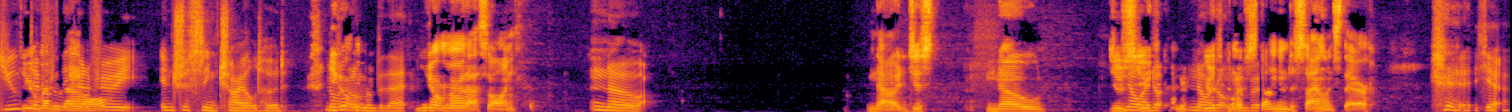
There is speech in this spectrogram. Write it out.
You, Do you remember definitely had a very interesting childhood. No, You don't- don't remember that. You don't remember that song? No, No, just no. You're, No, I don't- Kind of, no, I don't remember. stunned into silence there. yeah.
